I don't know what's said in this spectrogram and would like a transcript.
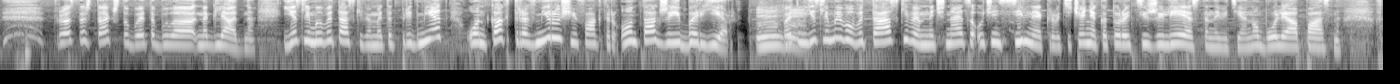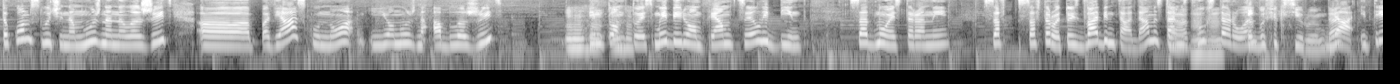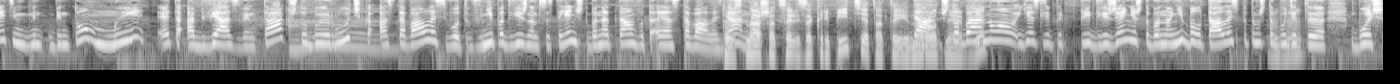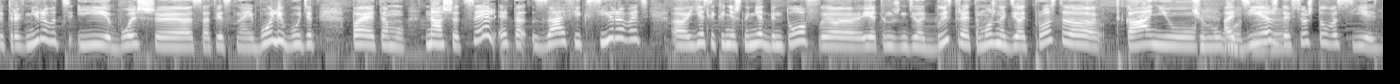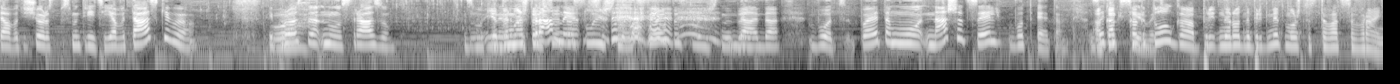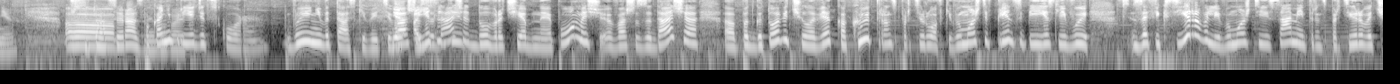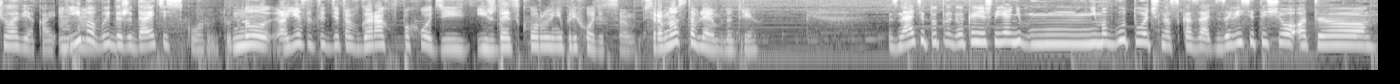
Просто ж так, чтобы это было наглядно. Если мы вытаскиваем этот предмет, он как травмирующий фактор, он также и барьер. Поэтому, если мы его вытаскиваем, начинается очень сильное кровотечение, которое тяжелее остановить, и оно более опасно. В таком случае нам нужно наложить э, повязку, но ее нужно обложить бинтом. То есть мы берем прям целый бинт с одной стороны, со, со второй. То есть два бинта, да, мы ставим Так. с двух Мгм. сторон. Как бы фиксируем, да? Да, и третьим бин- бинтом мы это обвязываем так, чтобы А. ручка оставалась вот в неподвижном состоянии, чтобы она там вот и оставалась. То да? есть наша цель закрепить этот и да, народный чтобы объект. оно, если при, при движении, чтобы оно не болталось, потому что Мгм. будет э, больше травмировать и больше, соответственно, и боли будет. Поэтому наша цель это зафиксировать. Э, если, конечно, нет бинтов, э, и это нужно делать быстро, это можно делать просто тканью, Чем угодно, одеждой, да. все, что у вас есть. Да, вот еще раз посмотрите, я вытаскиваю и Ох. просто, ну, сразу звуки, Я думаю, что все это слышно. Все это слышно, Да, да. да. Вот, поэтому наша цель вот это. А как, как долго народный предмет может оставаться в ране? А, Ситуации разные Пока не приедет скорая. Вы не вытаскиваете. Ваша а задача ты- доврачебная помощь. Ваша задача э, подготовить человека к транспортировке. Вы можете, в принципе, если вы зафиксировали, вы можете и сами транспортировать человека. Либо вы дожидаетесь скорую. Тут Ну, а если ты где-то в горах в походе и, и ждать скорую не приходится, все равно оставляем внутри? Знаете, тут, э, конечно, я не, не могу точно сказать. Зависит еще от э,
